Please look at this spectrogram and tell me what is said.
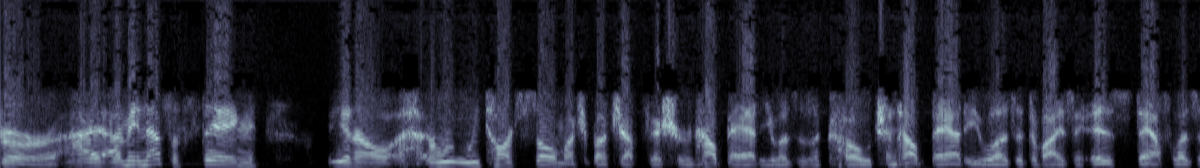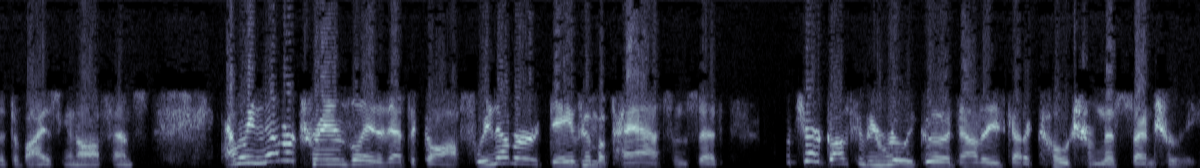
sure. I, I mean, that's the thing. You know, we, talked so much about Jeff Fisher and how bad he was as a coach and how bad he was at devising his staff was at devising an offense, and we never translated that to Goff. We never gave him a pass and said, "Well, Jared Goff's gonna be really good now that he's got a coach from this century."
